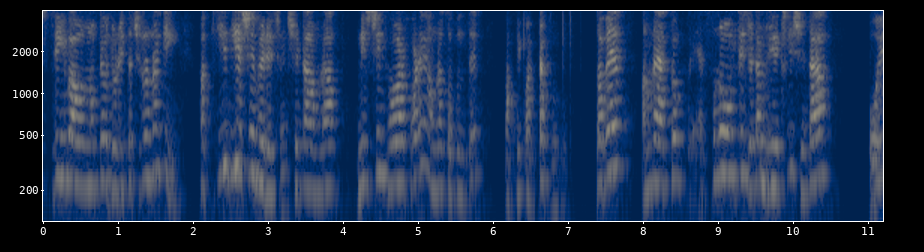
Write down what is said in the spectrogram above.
স্ত্রী বা অন্য কেউ জড়িত ছিল নাকি, বা কি দিয়ে সে মেরেছে, সেটা আমরা নিশ্চিত হওয়ার পরে আমরা তদন্তে বাকি পাঠটা করব। তবে আমরা এত এখনও অবধি যেটা পেয়েছি সেটা ওই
